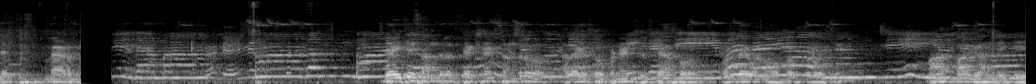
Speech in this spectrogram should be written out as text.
మేడం దయచేసి అందరూ సెక్షన్స్ అందరూ అలాగే సూపరింటెండెంట్ స్టాఫ్ ఉదయవనం వచ్చి మహాత్మా గాంధీకి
